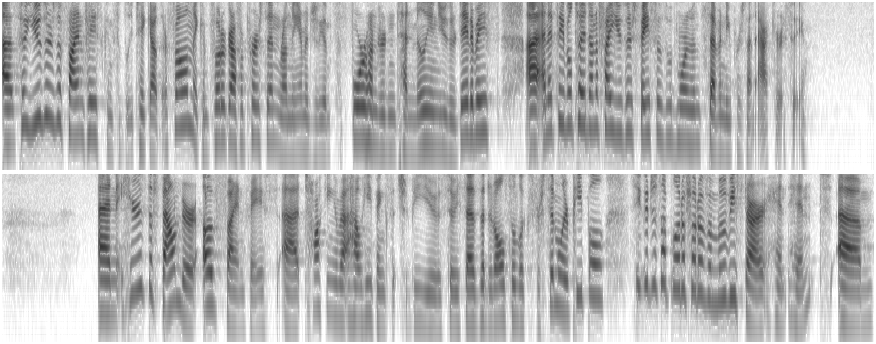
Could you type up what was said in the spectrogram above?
Uh, so users of FindFace can simply take out their phone, they can photograph a person, run the image against the 410 million user database, uh, and it's able to identify users' faces with more than 70% accuracy. And here's the founder of FindFace uh, talking about how he thinks it should be used. So he says that it also looks for similar people. So you could just upload a photo of a movie star, hint, hint, um,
